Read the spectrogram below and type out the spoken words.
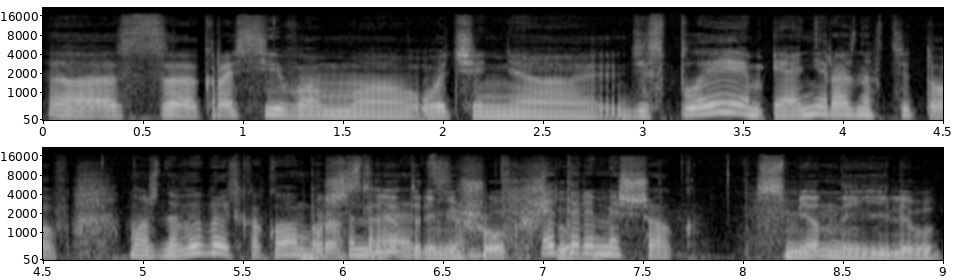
э, с красивым э, очень э, дисплеем, и они разных цветов. Можно выбрать, какой вам Браслет, больше нравится. ремешок, что Это ремешок. Сменный или вот,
